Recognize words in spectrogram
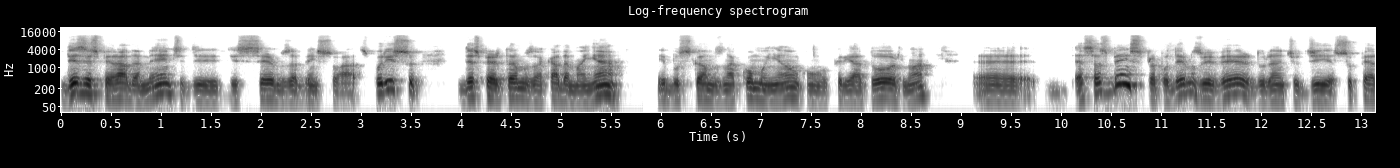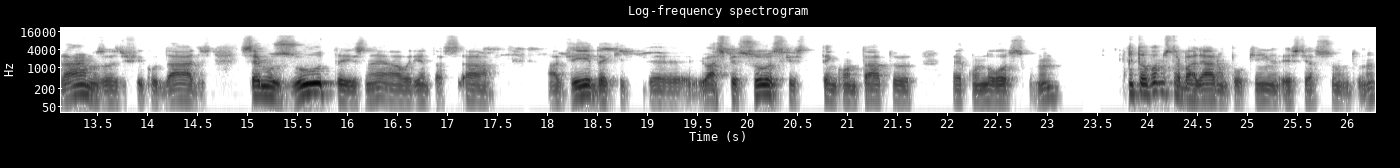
desesperadamente, de, de sermos abençoados. Por isso, despertamos a cada manhã e buscamos na comunhão com o Criador, não é? É, essas bênçãos para podermos viver durante o dia, superarmos as dificuldades, sermos úteis né, à orientação, à, vida, que, é, às pessoas que têm contato é, conosco. Né? Então, vamos trabalhar um pouquinho este assunto. Né?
